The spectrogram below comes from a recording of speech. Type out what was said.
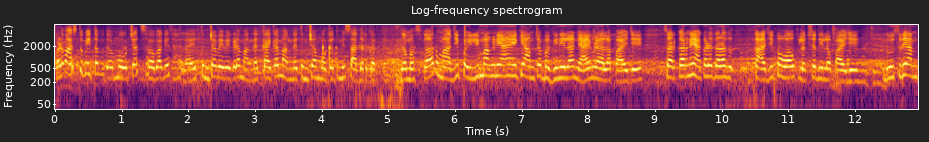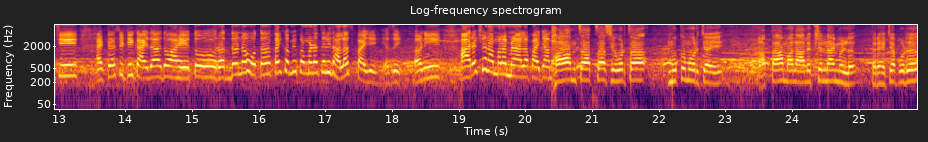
मॅडम आज तुम्ही इथं मोर्चात सहभागी झाला आहे तुमच्या वेगवेगळ्या मागण्यात काय काय मागण्या तुमच्या मोर्चा तुम्ही सादर करता नमस्कार. माझी पहिली मागणी आहे की आमच्या भगिनीला न्याय मिळाला पाहिजे. सरकारने याकडे जरा काळजीपूर्वक लक्ष दिलं पाहिजे. दुसरी आमची ॲट्रॉसिटी कायदा जो आहे तो रद्द न होता काही कमी प्रमाणात तरी झालाच पाहिजे याचे. आणि आरक्षण आम्हाला मिळायला पाहिजे. हा आमचा आजचा शेवटचा मुखमोर्चा आहे. आता आम्हाला आरक्षण नाही मिळलं तर ह्याच्या पुढं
